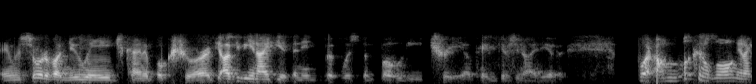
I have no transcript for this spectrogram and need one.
it was sort of a new age kind of bookstore. I'll give you an idea. The name of it was the Bodhi Tree. Okay, it gives you an idea of it. But I'm looking along and I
